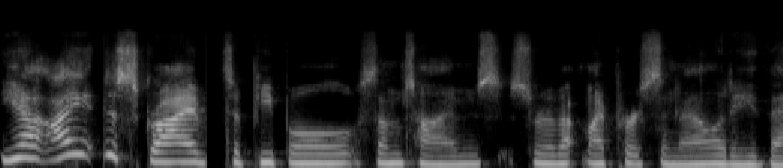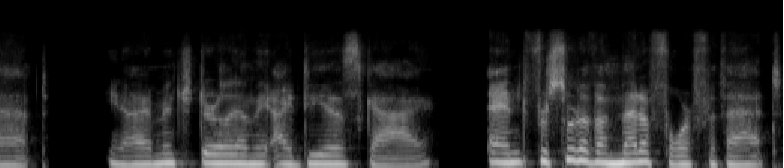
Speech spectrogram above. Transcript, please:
Yeah, I describe to people sometimes sort of about my personality that, you know, I mentioned earlier I'm the ideas guy. And for sort of a metaphor for that,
